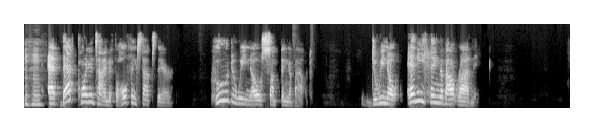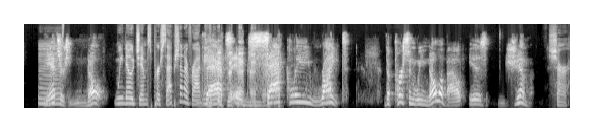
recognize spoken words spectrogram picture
Mm-hmm. At that point in time, if the whole thing stops there, who do we know something about? Do we know anything about Rodney? Mm. The answer is no. We know Jim's perception of Rodney. That's exactly right. The person we know about is Jim. Sure.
